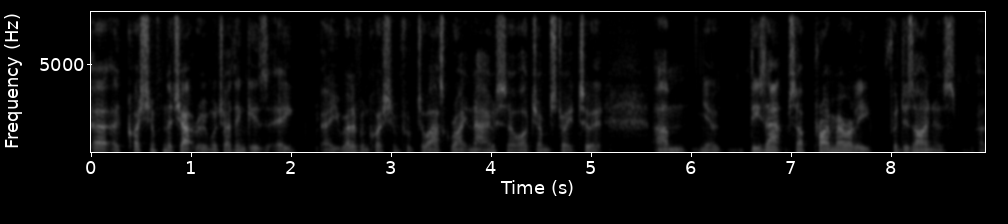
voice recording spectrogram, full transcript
a, a question from the chat room, which I think is a, a relevant question for to ask right now. So I'll jump straight to it. Um, you know, these apps are primarily for designers. Uh,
